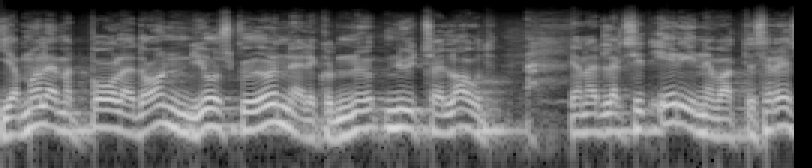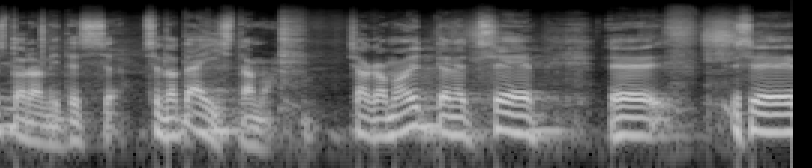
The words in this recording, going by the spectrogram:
ja mõlemad pooled on justkui õnnelikud, nüüd sai lahud ja nad läksid erinevatesse restoranidesse seda tähistama. Aga ma ütlen, et see, äh, see,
